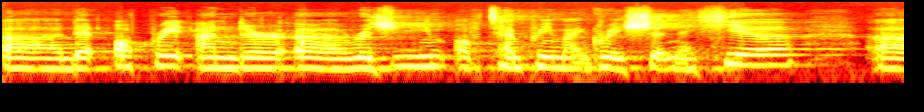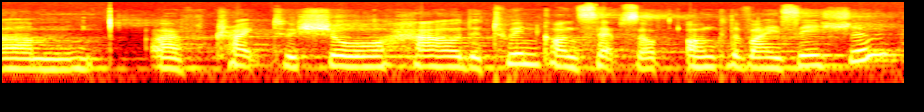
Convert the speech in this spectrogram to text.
uh, that operate under a regime of temporary migration. And here, um, I've tried to show how the twin concepts of enclavization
